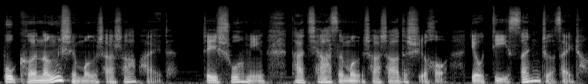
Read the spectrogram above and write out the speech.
不可能是孟莎莎拍的，这说明他掐死孟莎莎的时候有第三者在场。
